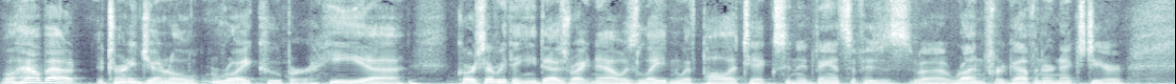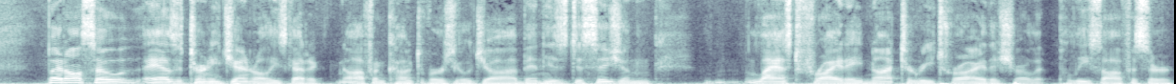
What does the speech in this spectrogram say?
Well, how about Attorney General Roy Cooper? He, uh, of course, everything he does right now is laden with politics in advance of his uh, run for governor next year. But also, as Attorney General, he's got an often controversial job, and his decision last Friday not to retry the Charlotte police officer,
